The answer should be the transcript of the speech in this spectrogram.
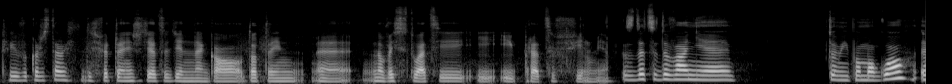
Czyli wykorzystałaś doświadczenie życia codziennego do tej nowej sytuacji i, i pracy w filmie. Zdecydowanie to mi pomogło. Y,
